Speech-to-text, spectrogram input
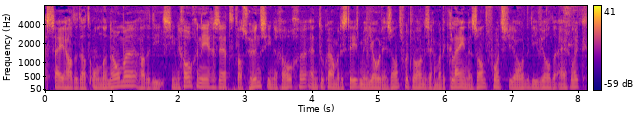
zij hadden dat ondernomen. Hadden die synagoge neergezet. Het was hun synagoge. En toen kwamen er steeds meer joden in Zandvoort wonen. Zeg maar de kleine Zandvoortse joden. Die wilden eigenlijk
